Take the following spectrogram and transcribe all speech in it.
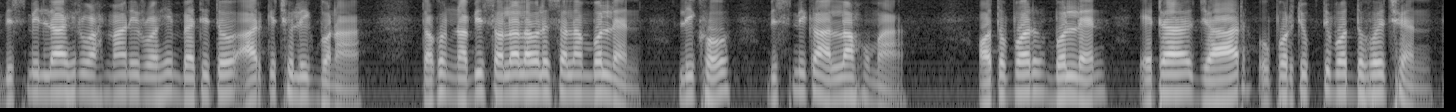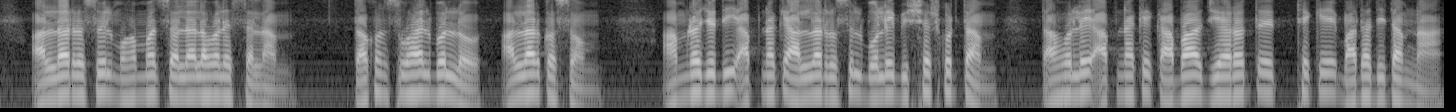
বিসমিল্লাহ রহমান রহিম ব্যতীত আর কিছু লিখব না। তখন নবী সাল্লাহ সাল্লাম বললেন, লিখো, বিস্মিকা আল্লাহুমা। অতপর বললেন এটা যার উপর চুক্তিবদ্ধ হয়েছেন আল্লাহ রসুল মোহাম্মদ সাল্লাহ আলাইসাল্লাম তখন সুহাইল বলল, আল্লাহর কসম, আমরা যদি আপনাকে আল্লাহর রসুল বলে বিশ্বাস করতাম, তাহলে আপনাকে কাবা জিয়ারতের থেকে বাধা দিতাম না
